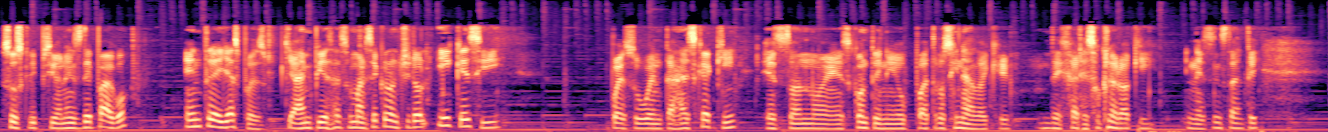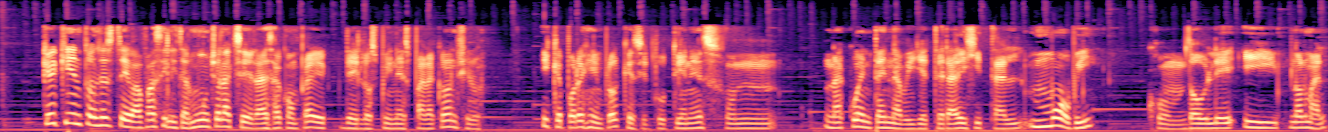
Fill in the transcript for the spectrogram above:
suscripciones de pago. Entre ellas pues ya empieza a sumarse Crunchyroll y que sí, pues su ventaja es que aquí esto no es contenido patrocinado, hay que dejar eso claro aquí en este instante. Que aquí entonces te va a facilitar mucho el acceder a esa compra de los pines para Crunchyroll y que por ejemplo que si tú tienes una cuenta en la billetera digital Mobi con doble I normal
